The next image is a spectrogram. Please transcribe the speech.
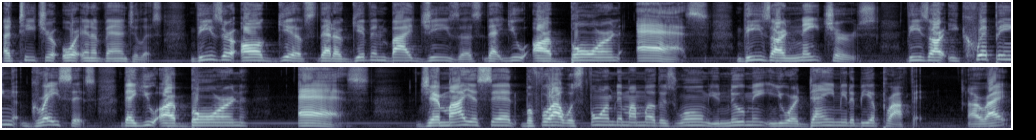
a teacher, or an evangelist. These are all gifts that are given by Jesus that you are born as. These are natures. These are equipping graces that you are born as. Jeremiah said, Before I was formed in my mother's womb, you knew me and you ordained me to be a prophet. All right.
